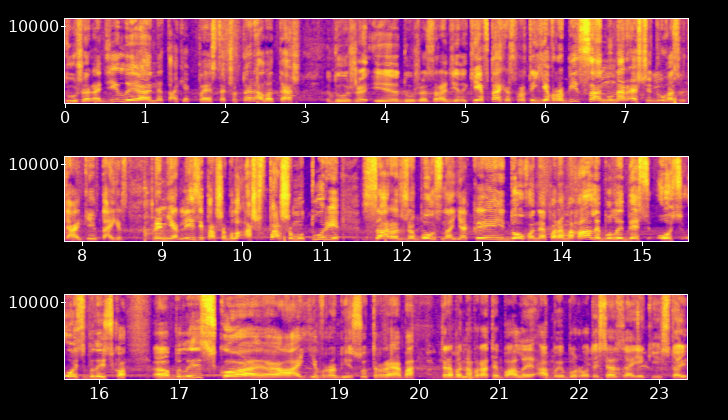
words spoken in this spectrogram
дуже раділи. Не так як ПСТ-4, але теж дуже і дуже зраділи. Київ Тайгерс проти Євробіса. Ну нарешті друга звитяга Київ Тайгерс в прем'єр-лізі. Перша була аж в першому турі. Зараз вже Бог знає який. Довго не перемагали. Були десь ось ось близько. е, Близько. А Євробісу треба. Треба набирати бали, аби боротися за якісь той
